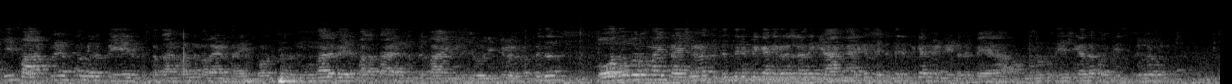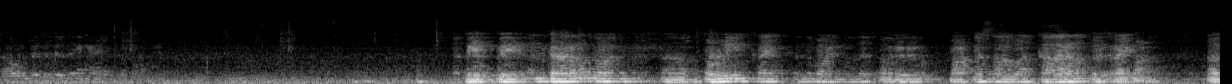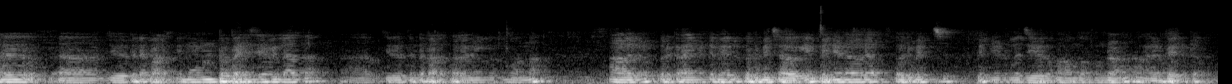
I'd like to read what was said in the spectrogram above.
ഈ പാർട്ട്നേഴ്സ് എന്നുള്ളൊരു പേര് ഇപ്പൊ താങ്കൾ തന്നെ പറയണ്ടായി കുറച്ച് മൂന്നാൽ പേര് പല സാഹചര്യത്തിൽ ബാങ്കിൽ ജോലിക്ക് വരുന്നു. അപ്പൊ ഇത് ബോധപൂർവമായി പ്രേക്ഷകരെ തെറ്റിദ്ധരിപ്പിക്കാൻ ഇവരെല്ലാവരും ഗ്യാങ് ആയിരിക്കും തെറ്റിദ്ധരിപ്പിക്കാൻ വേണ്ടിയിട്ട് ഒരു പേരാണ്. നമ്മൾ പ്രതീക്ഷിക്കാത്ത പല ലിസ്റ്റുകളും പേരിടാൻ കാരണം ക്രൈം എന്ന് പറയുന്നത് അവരൊരു പാർട്ട്നേഴ്സ് ആവാൻ കാരണം ഒരു ക്രൈമാണ് അവർ ജീവിതത്തിന്റെ പല മുൻപ് പരിചയമില്ലാത്ത ജീവിതത്തിന്റെ പല സ്ഥലങ്ങളിൽ നിന്നും വന്ന ആളുകൾ ഒരു ക്രൈമിന്റെ പേരിൽ ഒരുമിച്ചാവുകയും പിന്നീട് അവർ ഒരുമിച്ച് പിന്നീടുള്ള ജീവിതമാകുന്നതുകൊണ്ടാണ് അങ്ങനെ പേരിട്ടത്.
